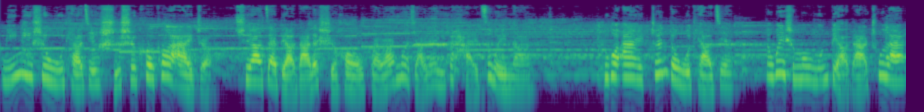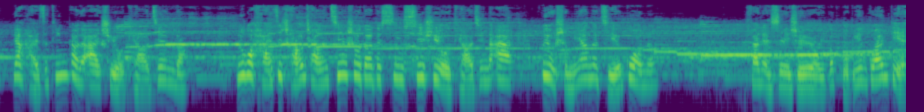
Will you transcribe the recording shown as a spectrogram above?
明明是无条件时时刻刻爱着，却要在表达的时候拐弯抹角，让一个孩子为难。如果爱真的无条件，那为什么我们表达出来，让孩子听到的爱是有条件的？如果孩子常常接受到的信息是有条件的爱，会有什么样的结果呢？发展心理学有一个普遍观点：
